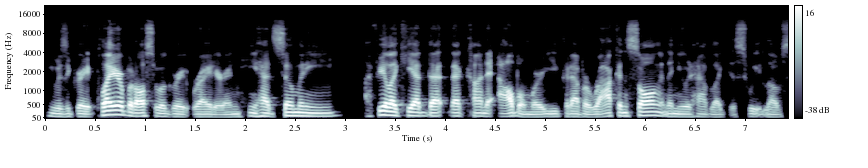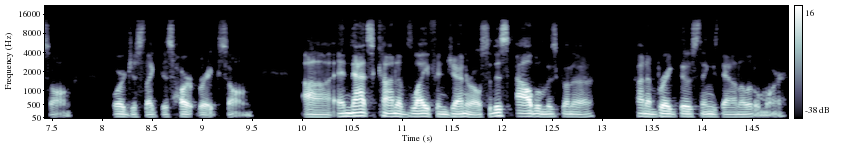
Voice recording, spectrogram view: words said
he was a great player but also a great writer. And he had so many i feel like he had that that kind of album where you could have a rockin' song and then you would have like this sweet love song or just like this heartbreak song uh, and that's kind of life in general. So this album is going to kind of break those things down a little more.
